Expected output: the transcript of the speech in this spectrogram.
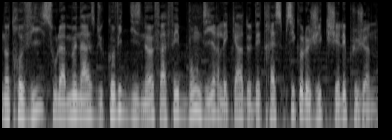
notre vie sous la menace du Covid-19 a fait bondir les cas de détresse psychologique chez les plus jeunes.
